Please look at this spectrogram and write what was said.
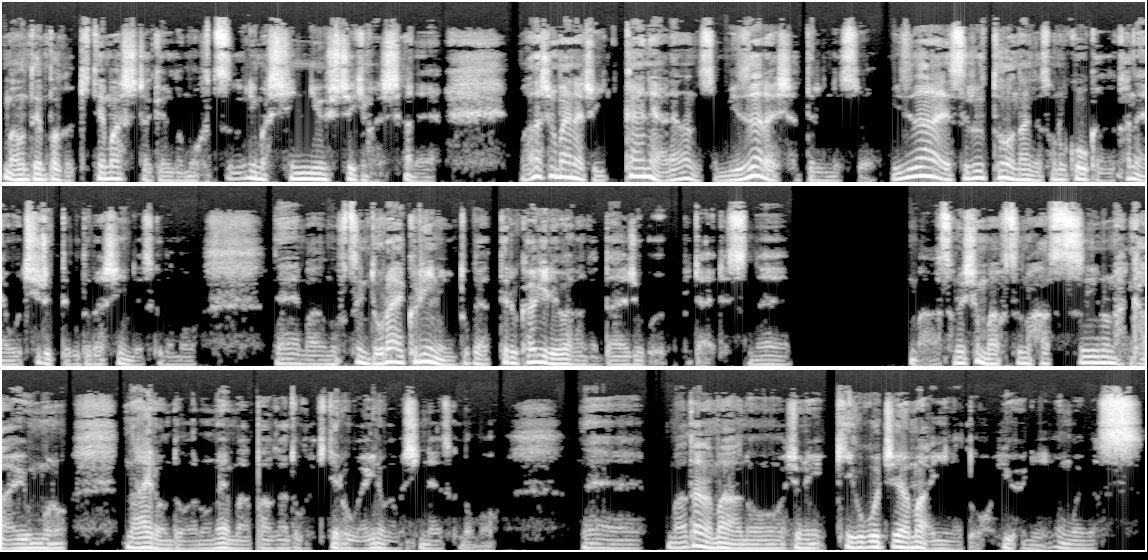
マウンテンパーカー着てましたけれども、普通にまあ侵入してきましたね。私の場合ね、一回ね、あれなんですよ。水洗いしちゃってるんですよ。水洗いすると、なんかその効果がかなり落ちるってことらしいんですけども、ね、まあ、普通にドライクリーニングとかやってる限りはなんか大丈夫みたいですね。まあ、それにしてもまあ普通の撥水のなんかああいうもの、ナイロンとかのね、まあパーカーとか着てる方がいいのかもしれないですけども、ね、まあただまあ、あの、非常に着心地はまあいいなというふうに思います。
